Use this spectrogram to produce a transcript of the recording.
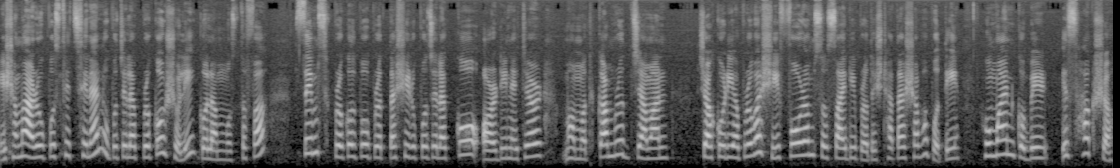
এ সময় আরও উপস্থিত ছিলেন উপজেলা প্রকৌশলী গোলাম মুস্তফা, সিমস প্রকল্প প্রত্যাশীর উপজেলা কো অর্ডিনেটর মোহাম্মদ কামরুজ্জামান, চকরিয়া প্রবাসী ফোরাম সোসাইটি প্রতিষ্ঠাতার সভাপতি হুমায়ুন কবির ইসহাক সহ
